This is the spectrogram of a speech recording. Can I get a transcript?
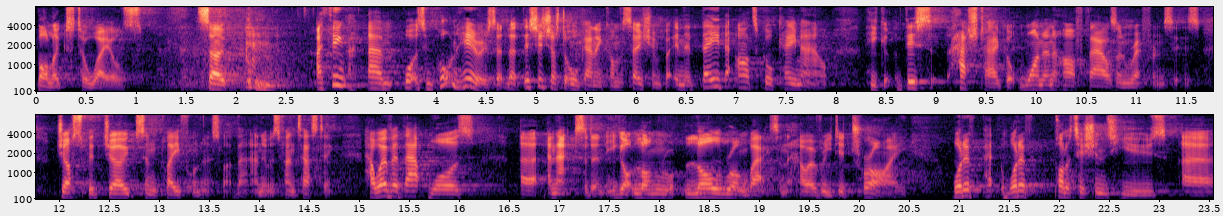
Bollocks to Wales. So I think um, what's important here is that look, this is just an organic conversation, but in the day that article came out, got, this hashtag got one and a half thousand references, just with jokes and playfulness like that, and it was fantastic. However, that was uh, an accident. He got long, lol wrong by accident, however he did try. What if, what if politicians use uh,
